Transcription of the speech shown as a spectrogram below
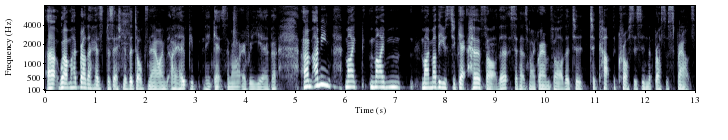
Uh, well, my brother has possession of the dogs now. I'm, I hope he, he gets them out every year. But um, I mean, my my my mother used to get her father, so that's my grandfather, to to cut the crosses in the Brussels sprouts,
